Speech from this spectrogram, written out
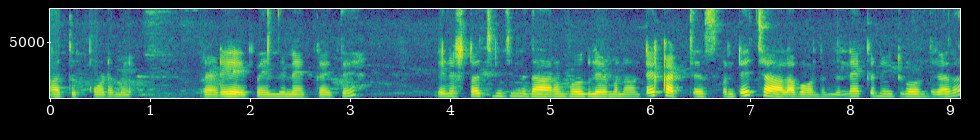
అతుక్కోవడమే. రెడీ అయిపోయింది నెక్ అయితే. ఎక్స్ట్రా చిన్న చిన్న దారం పోగులు ఏమైనా ఉంటే కట్ చేసుకుంటే చాలా బాగుంటుంది. నెక్ నీట్గా ఉంది కదా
